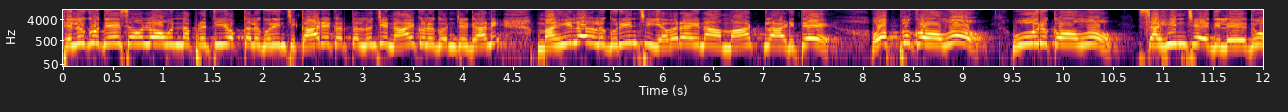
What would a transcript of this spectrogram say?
తెలుగుదేశంలో ఉన్న ప్రతి ఒక్కరి గురించి కార్యకర్తల నుంచి నాయకుల గురించి కానీ మహిళల గురించి ఎవరైనా మాట్లాడితే ఒప్పుకోము ఊరుకోము. సహించేది లేదు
